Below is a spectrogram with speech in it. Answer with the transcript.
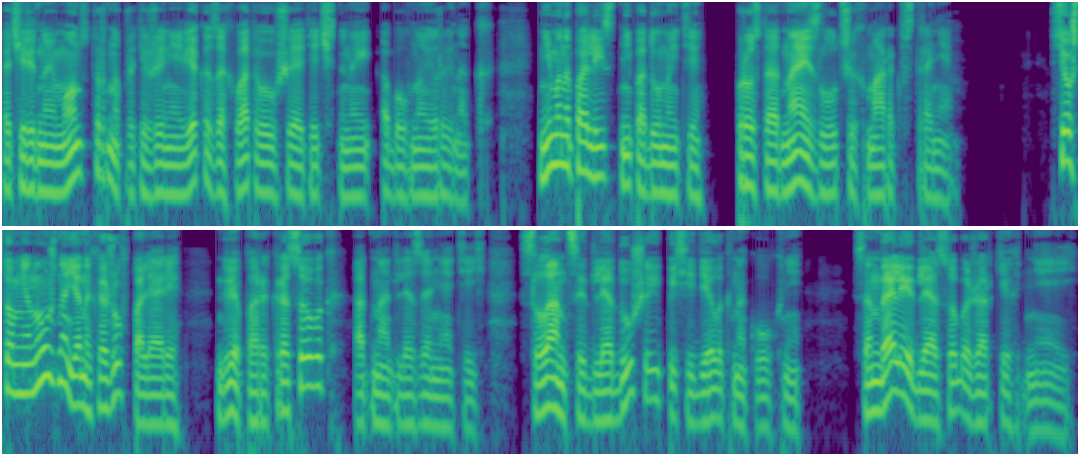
Очередной монстр, на протяжении века захватывавший отечественный обувной рынок. Не монополист, не подумайте. Просто одна из лучших марок в стране. Все, что мне нужно, я нахожу в поляре. Две пары кроссовок, одна для занятий, сланцы для душа и посиделок на кухне, сандалии для особо жарких дней,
